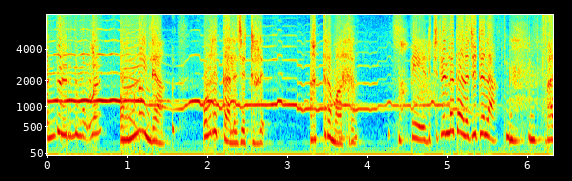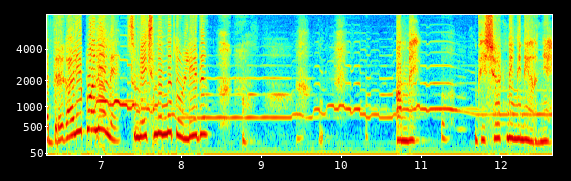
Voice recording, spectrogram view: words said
എന്തായിരുന്നു മോളെ? ഒന്നുമില്ല. ഒരു തലചുറ്റൽ. അത്രമാത്രം. പേടിച്ചിട്ടുള്ള തലചുറ്റലാ. ഭദ്രകാളി പോലെയല്ലേ സുമേഷ് നിന്ന് തുള്ളിയത്? അമ്മേ വിശ്വട്ടിനെ എങ്ങനെ അറിഞ്ഞേ?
